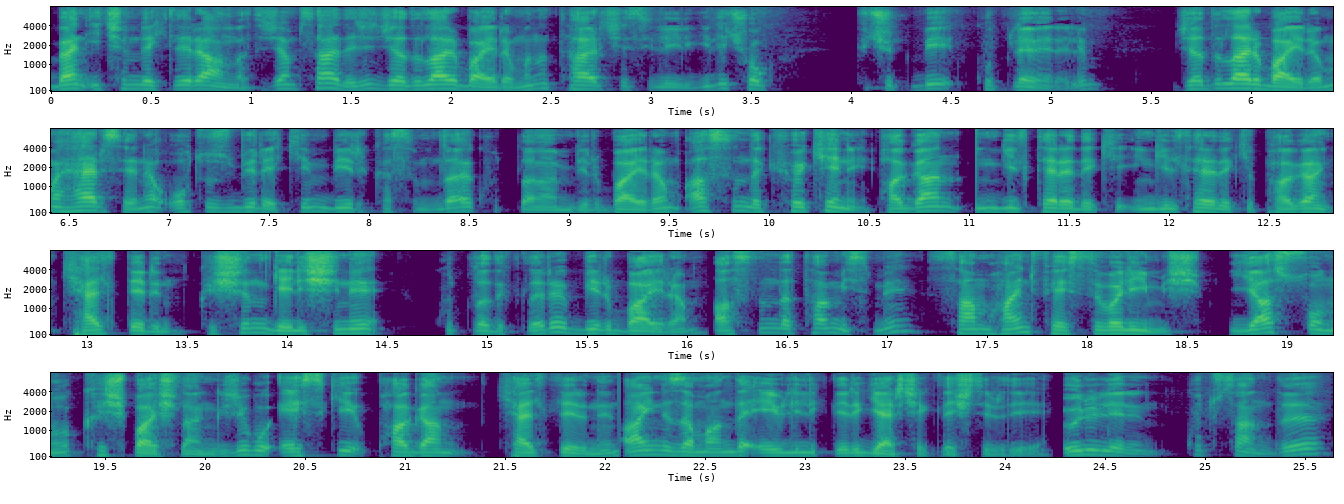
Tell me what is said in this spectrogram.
Ben içimdekileri anlatacağım. Sadece Cadılar Bayramı'nın tarihçesiyle ilgili çok küçük bir kuple verelim. Cadılar Bayramı her sene 31 Ekim 1 Kasım'da kutlanan bir bayram. Aslında kökeni pagan İngiltere'deki İngiltere'deki pagan Keltlerin kışın gelişini kutladıkları bir bayram. Aslında tam ismi Samhain Festivali'ymiş. Yaz sonu, kış başlangıcı bu eski pagan Keltlerinin aynı zamanda evlilikleri gerçekleştirdiği, ölülerin kutsandığı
